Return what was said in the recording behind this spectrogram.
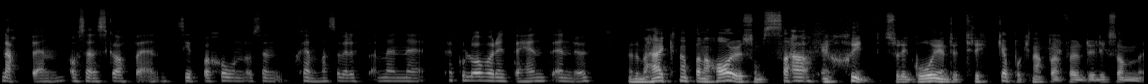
knappen och sen skapa en situation och sen skämmas över detta. Men eh, tack och lov har det inte hänt ännu. Men de här knapparna har ju som sagt Ja. en skydd, så det går ju inte att trycka på knappen förrän du liksom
